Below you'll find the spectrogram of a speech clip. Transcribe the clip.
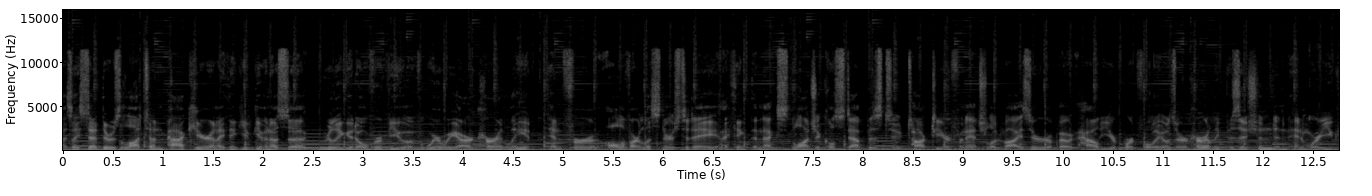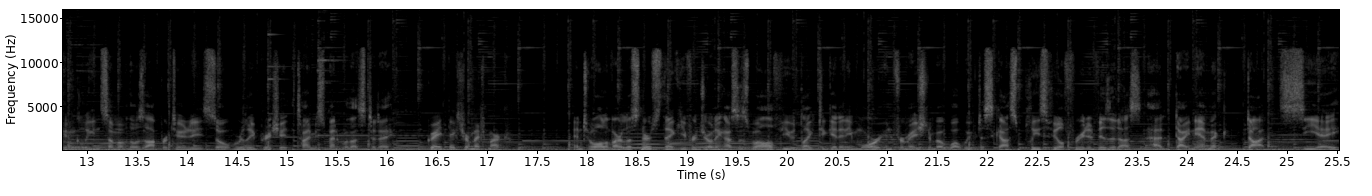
As I said, there was a lot to unpack here, and I think you've given us a really good overview of where we are currently. And for all of our listeners today, I think the next logical step is to talk to your financial advisor about how your portfolios are currently positioned and, and where you can glean some of those opportunities. So, really appreciate the time you spent with us today. Great. Thanks very much, Mark. And to all of our listeners, thank you for joining us as well. If you'd like to get any more information about what we've discussed, please feel free to visit us at dynamic.ca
